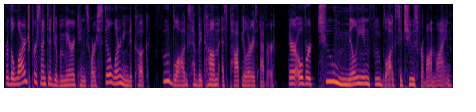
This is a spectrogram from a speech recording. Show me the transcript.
For the large percentage of Americans who are still learning to cook, food blogs have become as popular as ever. There are over 2 million food blogs to choose from online.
